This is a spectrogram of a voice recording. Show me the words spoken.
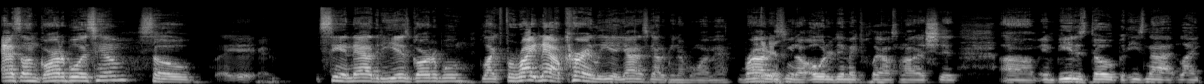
as unguardable as him. So eh, seeing now that he is guardable, like for right now, currently, yeah, Giannis got to be number one, man. Bron Yeah. is you know older, didn't make the playoffs and all that shit. Um, Embiid is dope, but he's not like.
